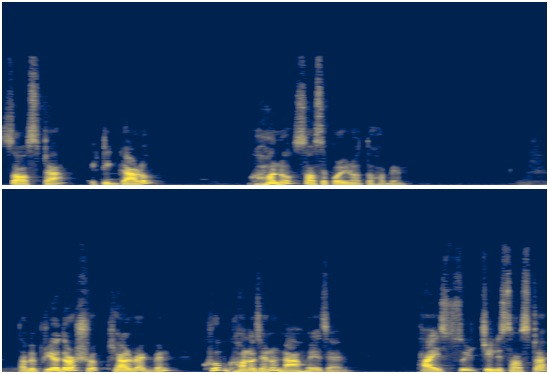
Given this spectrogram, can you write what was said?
সসটা একটি গাঢ় ঘন সসে পরিণত হবে। তবে প্রিয় দর্শক, খেয়াল রাখবেন, খুব ঘন যেন না হয়ে যায়। থাই সুইট চিলি সসটা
